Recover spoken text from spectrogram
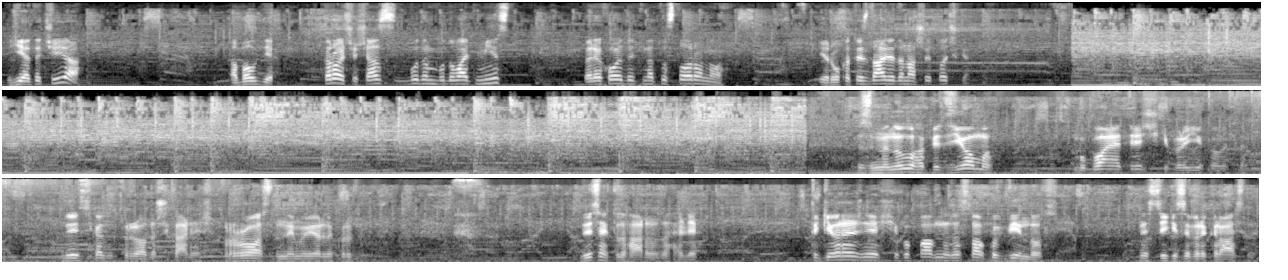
є течія. Обалдеть. Коротше, зараз будемо будувати міст, переходити на ту сторону і рухатись далі до нашої точки. З минулого підйому буквально трішечки проїхалися. Дивіться, яка тут природа шикарніша. Просто неймовірно круто. Дивіться, як тут гарно взагалі. Таке враження, що попав на заставку Windows. Настільки це прекрасно.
